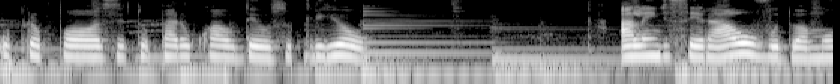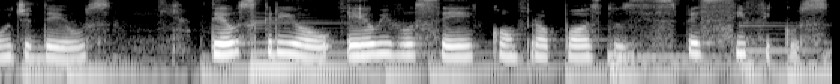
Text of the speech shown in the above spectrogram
o propósito para o qual Deus o criou? Além de ser alvo do amor de Deus, Deus criou eu e você com propósitos específicos.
